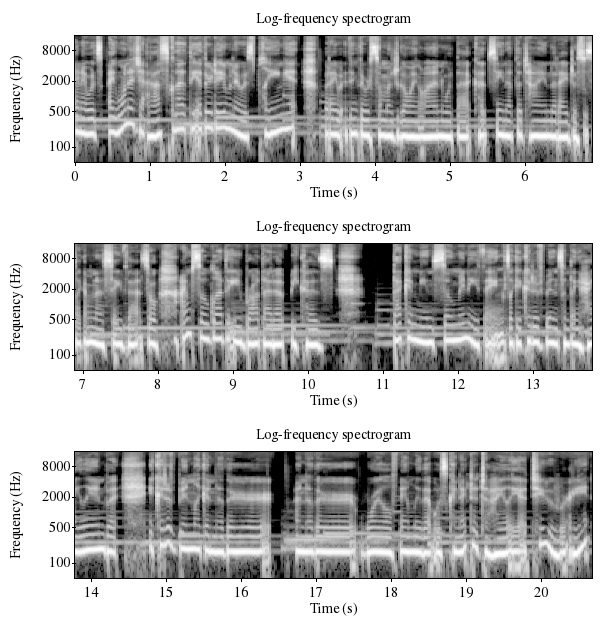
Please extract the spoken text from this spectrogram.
and I was I wanted to ask that the other day when I was playing it, but I, I think there was so much going on with that cutscene at the time that I just was like, I'm gonna save that. So I'm so glad that you brought that up because that can mean so many things. Like it could have been something Hylian, but it could have been like another another royal family that was connected to Hylia too, right?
